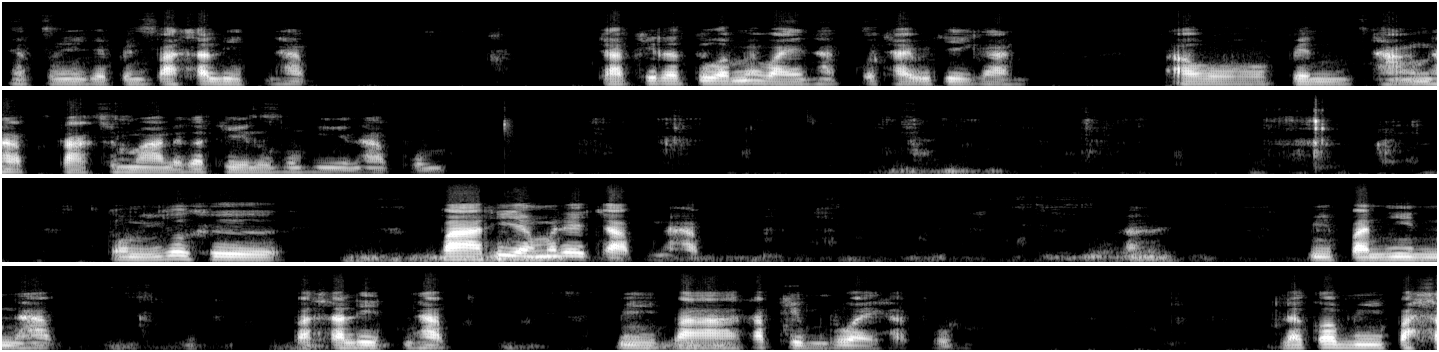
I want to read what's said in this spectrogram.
เนี่ยตัวนี้จะเป็นปลาสลิดนะครับ จับทีละตัวไม่ไหวนะครับ ก็ใช้วิธีการ เอาเป็นถังนะครับตากขึ้นมาแล้วก็เทลงตรงนี้นะครับผม รงนี้ก็คือปลาที่ยังไม่ได้จับนะครับ มีปลานินนะครับ ปลาสลิดนะครับ มีปลาทับทิมด้วยครับผม แล้วก็มีปลาส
